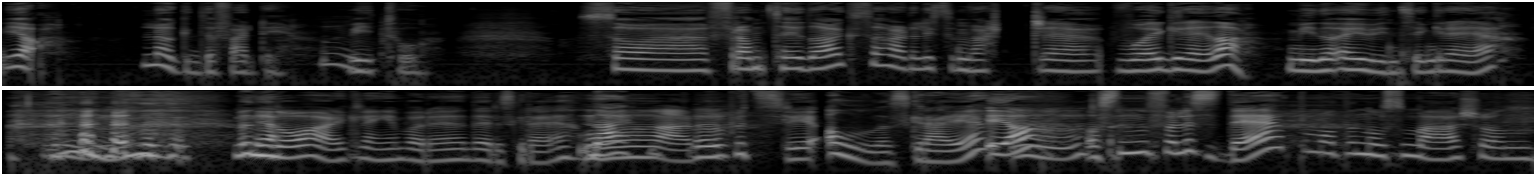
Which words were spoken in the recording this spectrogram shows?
ja, lagd det ferdig, vi to. Så uh, fram til i dag så har det liksom vært uh, vår greie, da. Min og Øyvind sin greie. Men Ja. nå er det ikke lenger bare deres greie. Nå Nei. er det plutselig alles greie. Ja. Åssen føles det? På en måte Noe som er sånn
